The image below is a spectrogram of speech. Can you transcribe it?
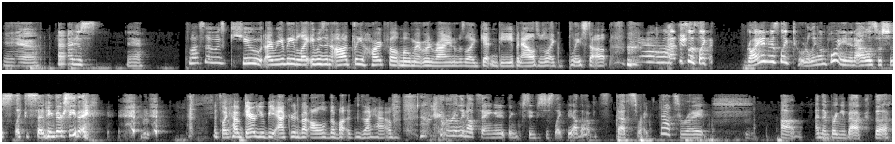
yeah. I just, yeah. Plus, it was cute. I really like. It was an oddly heartfelt moment when Ryan was like getting deep, and Alice was like, "Please stop." Yeah, this was like, Ryan was like totally on point and Alice was just like sitting there seething. It's like, how dare you be accurate about all of the buttons I have? really not saying anything. Seems just like, yeah, that's that's right. That's right. Um, and then bringing back the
